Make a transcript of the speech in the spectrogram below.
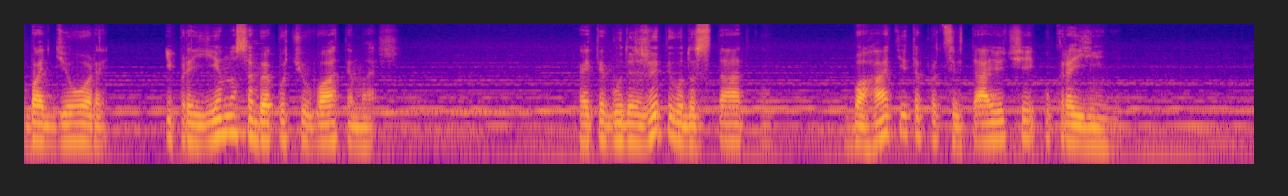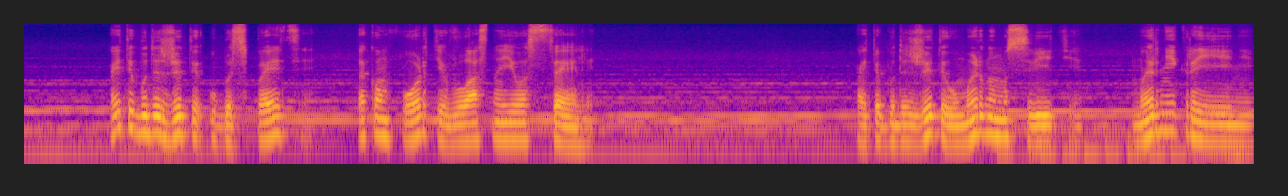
бадьорий і приємно себе почуватимеш. Хай ти будеш жити у достатку, багатій та процвітаючій Україні. Хай ти будеш жити у безпеці та комфорті власної оселі. Хай ти будеш жити у мирному світі, мирній країні,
